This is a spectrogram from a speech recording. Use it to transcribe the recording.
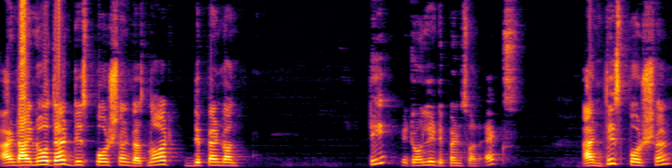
and I know that this portion does not depend on t, it only depends on x and this portion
